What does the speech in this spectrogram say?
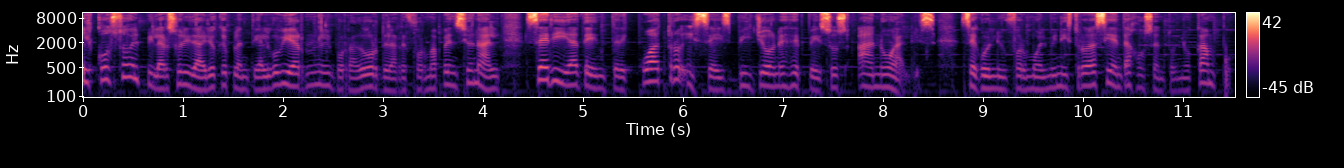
El costo del pilar solidario que plantea el gobierno en el borrador de la reforma pensional sería de entre 4 y 6 billones de pesos anuales, según lo informó el ministro de Hacienda José Antonio Campo.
